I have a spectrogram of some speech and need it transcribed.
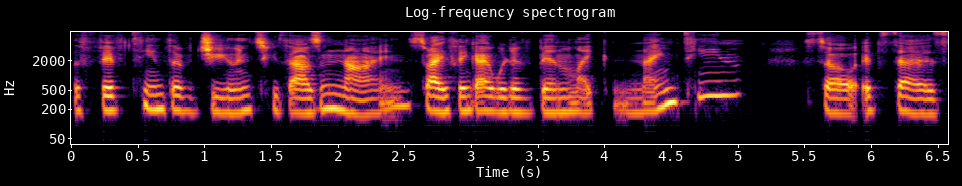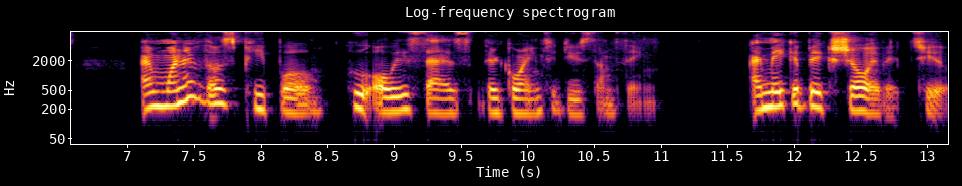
the 15th of June 2009. So I think I would have been like 19. So it says, I'm one of those people who always says they're going to do something. I make a big show of it too.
